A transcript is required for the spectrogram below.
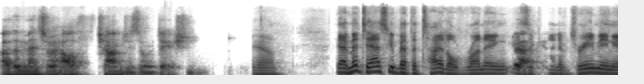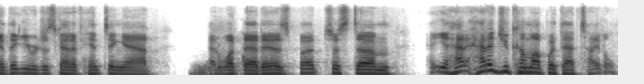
other mental health challenges or addiction. Yeah. Yeah, I meant to ask you about the title "Running yeah. is a kind of dreaming." I think you were just kind of hinting at at what that is, but just um, how how did you come up with that title?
